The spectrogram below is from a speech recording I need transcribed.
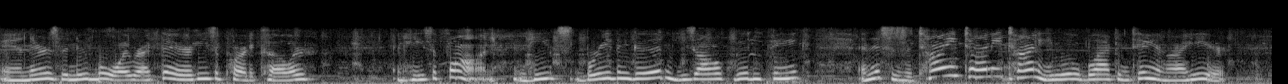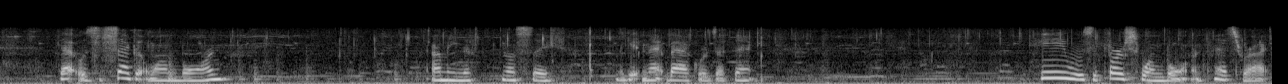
And there's the new boy right there. He's a particolor. And he's a fawn. And he's breathing good, and he's all good and pink. And this is a tiny, tiny, tiny little black and tan right here. That was the second one born. I mean, the, let's see. I'm getting that backwards, I think. He was the first one born. That's right.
